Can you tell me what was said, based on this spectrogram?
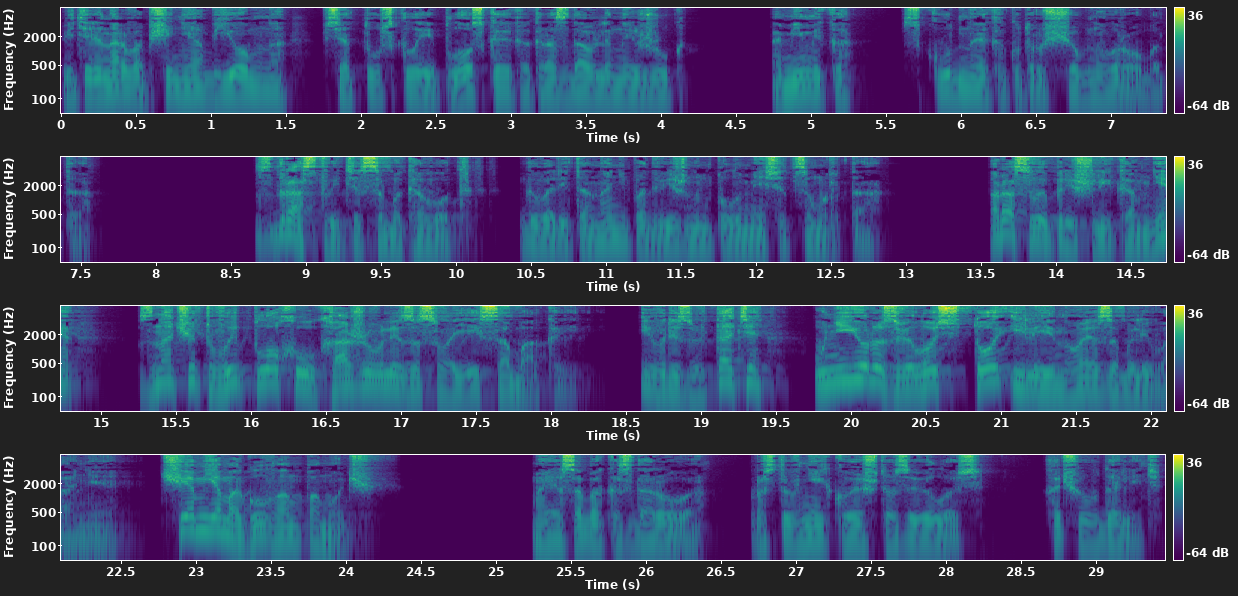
ветеринар вообще не объемна, вся тусклая и плоская, как раздавленный жук, а мимика скудная, как у трущобного робота. «Здравствуйте, собаковод», — говорит она неподвижным полумесяцем рта. Раз вы пришли ко мне, значит, вы плохо ухаживали за своей собакой. И в результате у нее развелось то или иное заболевание. Чем я могу вам помочь? Моя собака здорова, просто в ней кое-что завелось. Хочу удалить.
